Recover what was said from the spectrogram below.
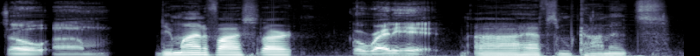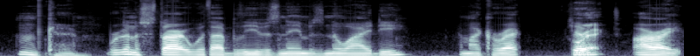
So, um, do you mind if I start? Go right ahead. Uh, I have some comments. Okay. We're going to start with, I believe his name is No ID. Am I correct? Correct. All right.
